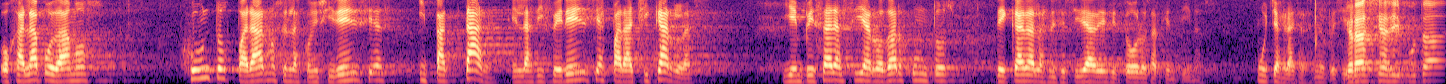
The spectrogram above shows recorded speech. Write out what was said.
Ojalá podamos juntos pararnos en las coincidencias y pactar en las diferencias para achicarlas y empezar así a rodar juntos de cara a las necesidades de todos los argentinos. Muchas gracias, señor presidente. Gracias, diputada.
